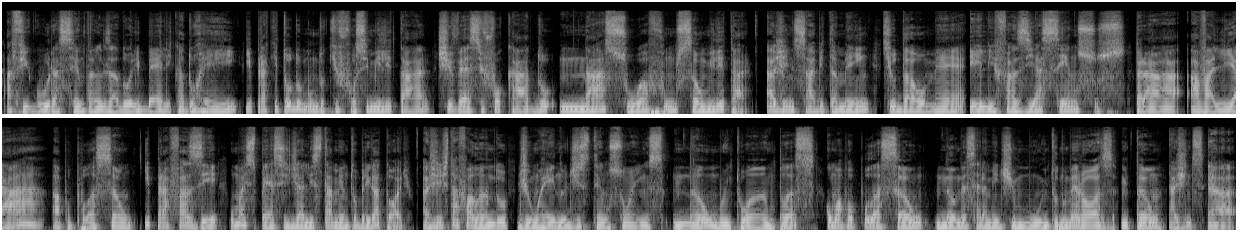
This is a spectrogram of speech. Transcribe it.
à figura centralizadora e bélica do rei e para que todo mundo que fosse militar tivesse focado na sua função militar. A gente sabe também que o Daomé ele fazia censos para avaliar a população e para fazer uma espécie de alistamento obrigatório. A gente está falando de um reino de extensões não muito amplas, com uma população não necessariamente muito numerosa. Então, a gente, a, a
